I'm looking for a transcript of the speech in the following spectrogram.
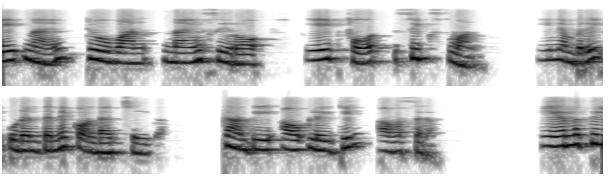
eight nine two one nine zero eight four six one ഈ നമ്പറിൽ ഉടൻ തന്നെ കോൺടാക്ട് ചെയ്യുക. ഗാന്ധി ഔട്ട്ലെറ്റിൽ അവസരം. കേരളത്തിൽ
